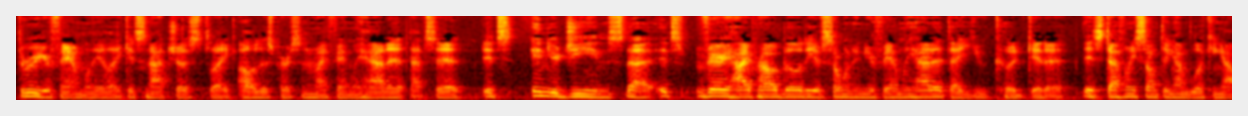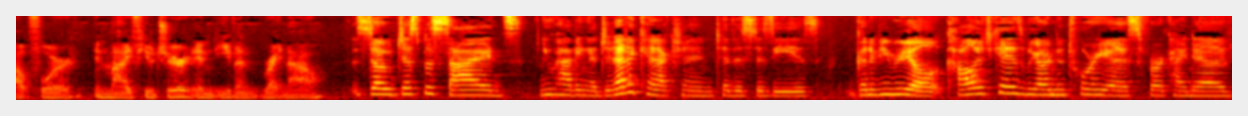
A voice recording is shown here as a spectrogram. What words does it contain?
through your family. Like it's not just like, oh, this person in my family had it. That's it. It's in your genes that it's very high probability if someone in your family had it that you could get it. It's definitely something I'm looking out for in my future and even right now. So just besides you having a genetic connection to this disease, gonna be real, college kids, we are notorious for kind of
